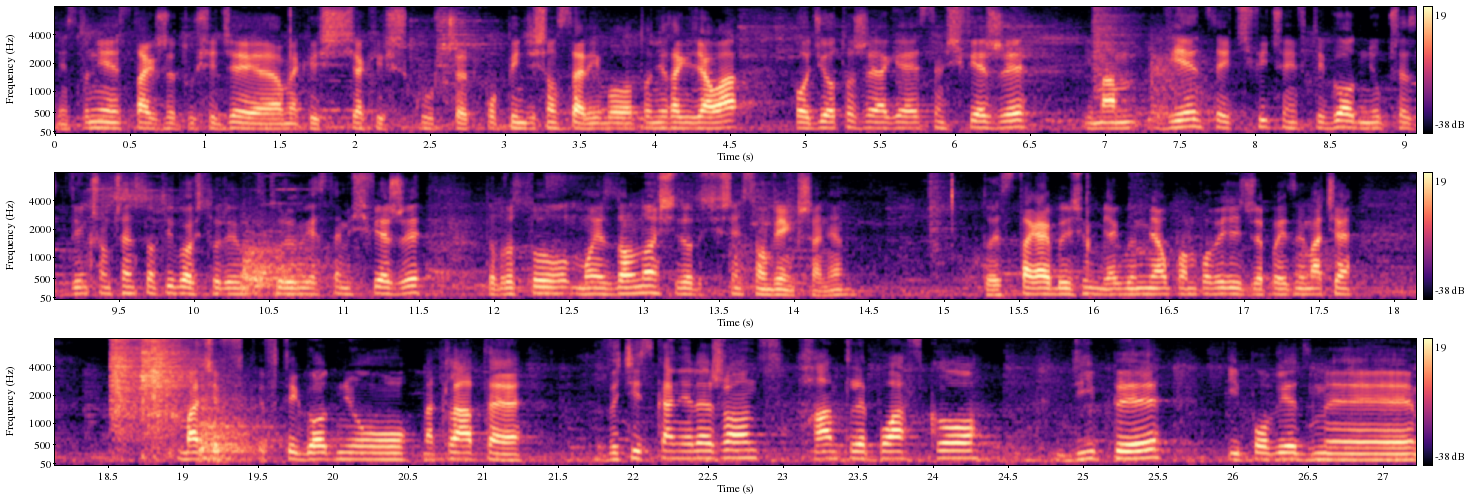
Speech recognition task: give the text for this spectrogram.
Więc to nie jest tak, że tu się dzieje, mam jakieś, jakieś kurczę po 50 serii, bo to nie tak działa. Chodzi o to, że jak ja jestem świeży i mam więcej ćwiczeń w tygodniu przez większą częstotliwość, w którym, w którym jestem świeży, to po prostu moje zdolności do tych ćwiczeń są większe, nie? To jest tak, jakbym, jakbym miał Wam powiedzieć, że powiedzmy macie macie w, w tygodniu na klatę wyciskanie leżąc, hantle płasko, dipy i powiedzmy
